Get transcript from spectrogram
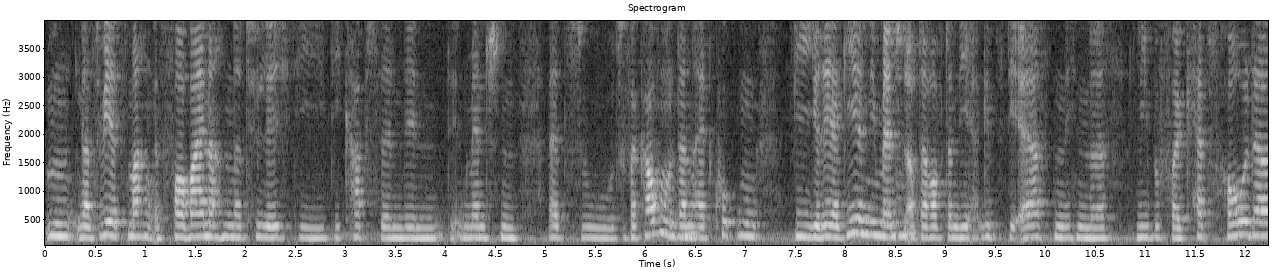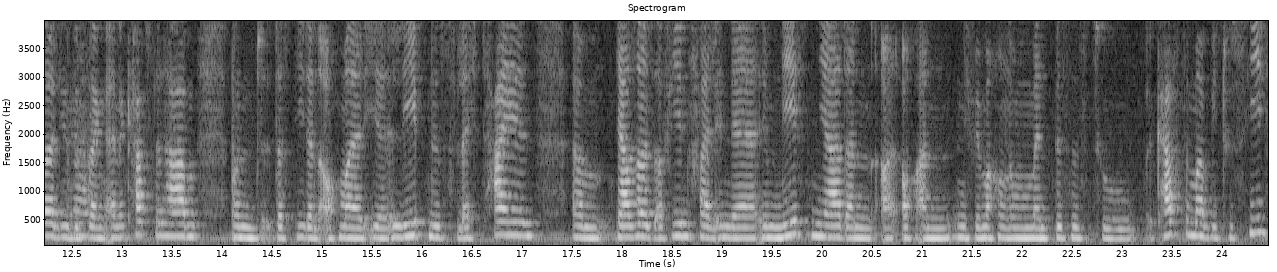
Mm, was wir jetzt machen, ist vor Weihnachten natürlich die, die Kapseln den, den Menschen äh, zu, zu verkaufen und dann halt gucken, wie reagieren die Menschen mhm. auch darauf? Dann gibt es die ersten, ich nenne das liebevoll Caps Holder, die sozusagen eine Kapsel haben und dass die dann auch mal ihr Erlebnis vielleicht teilen. Ähm, da soll es auf jeden Fall in der, im nächsten Jahr dann auch an, nicht, wir machen im Moment Business to Customer, B2C,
